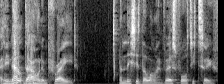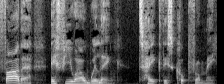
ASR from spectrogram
and he knelt down and prayed. And this is the line, verse 42 Father, if you are willing, Take this cup from me,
